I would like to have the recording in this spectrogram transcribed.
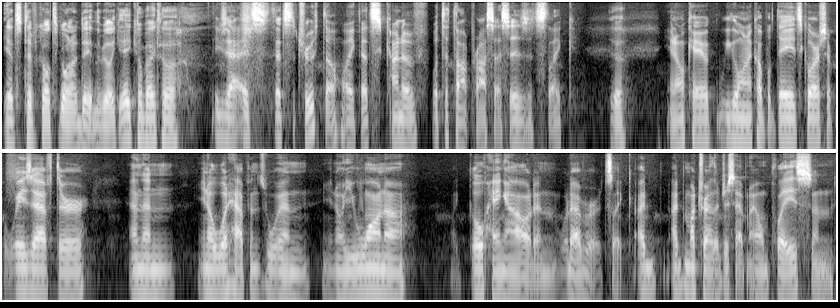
Yeah, it's difficult to go on a date and they'll be like, "Hey, come back to." Exact. It's that's the truth though. Like that's kind of what the thought process is. It's like, Yeah. you know, okay, we go on a couple dates, go our separate ways after, and then you know what happens when you know you wanna like go hang out and whatever. It's like I'd I'd much rather just have my own place and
